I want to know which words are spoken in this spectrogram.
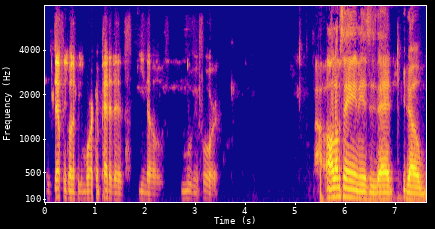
it's definitely going to be more competitive, you know, moving forward all I'm saying is is that you know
